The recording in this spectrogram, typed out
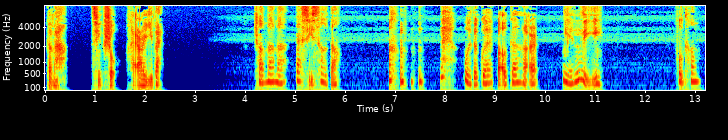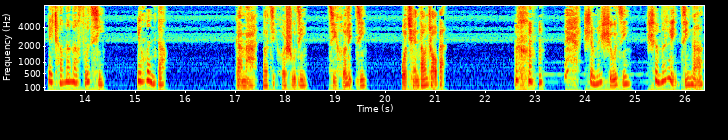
干妈，请受孩儿一拜。常妈妈。大喜笑道：“我的乖宝干儿，免礼。”富康被常妈妈扶起，又问道：“干妈要几盒赎金，几盒礼金？我全当照办。”“什么赎金，什么礼金啊？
